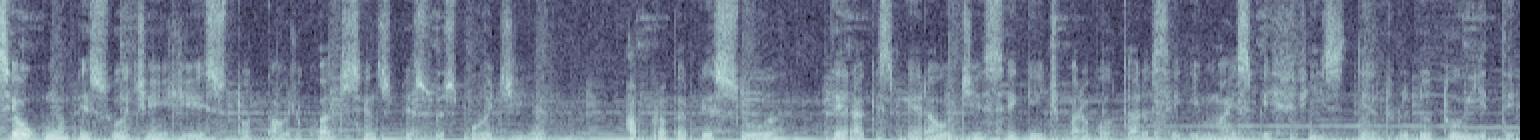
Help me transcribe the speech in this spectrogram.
Se alguma pessoa atingir esse total de 400 pessoas por dia, a própria pessoa terá que esperar o dia seguinte para voltar a seguir mais perfis dentro do Twitter.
